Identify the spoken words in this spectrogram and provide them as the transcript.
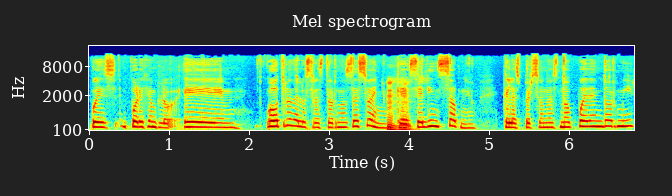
Pues, por ejemplo, eh, otro de los trastornos de sueño, que es el insomnio, que las personas no pueden dormir,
